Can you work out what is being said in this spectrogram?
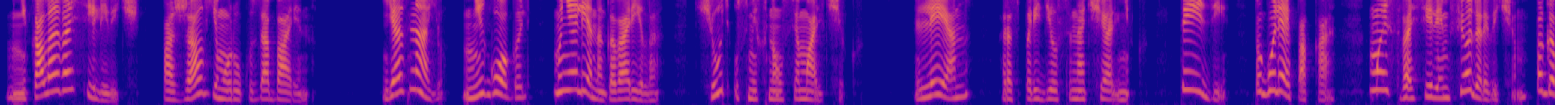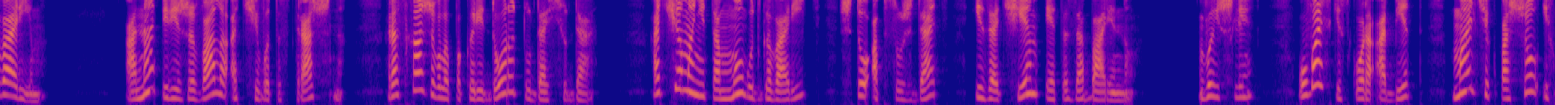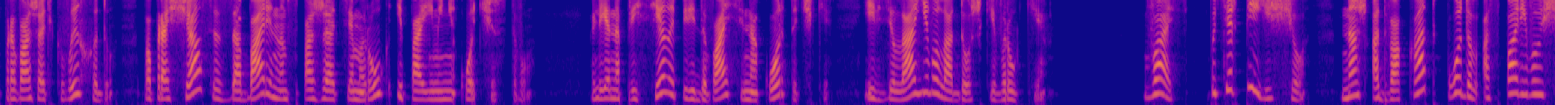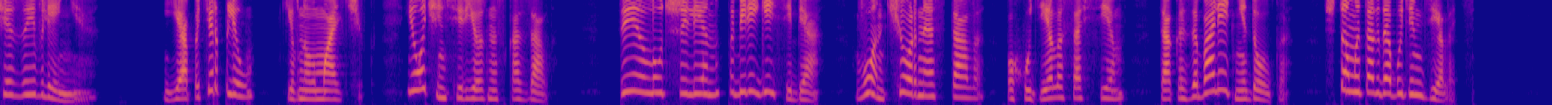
«Николай Васильевич», — пожал ему руку Забарин. «Я знаю, не Гоголь, мне Лена говорила», — чуть усмехнулся мальчик. «Лен», — распорядился начальник, — «ты иди, погуляй пока, мы с Василием Федоровичем поговорим». Она переживала от чего-то страшно, расхаживала по коридору туда-сюда. О чем они там могут говорить, что обсуждать и зачем это за барину? Вышли. У Васьки скоро обед. Мальчик пошел их провожать к выходу, попрощался с Забарином с пожатием рук и по имени-отчеству. Лена присела перед Васей на корточки и взяла его ладошки в руки. «Вась, потерпи еще. Наш адвокат подал оспаривающее заявление». «Я потерплю», кивнул мальчик и очень серьезно сказал. «Ты лучше, Лен, побереги себя. Вон, черная стала, похудела совсем. Так и заболеть недолго. Что мы тогда будем делать?»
